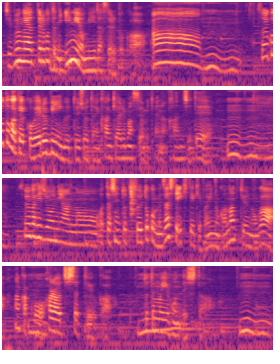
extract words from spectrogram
自分がやってることに意味を見出せるとか、ああうんうん。そういうことが結構ウェルビーイングっていう状態に関係ありますよみたいな感じで。うんうんそれが非常にあの私にとってそういうところを目指して生きていけばいいのかなっていうのがなんかこう、うん。腹落ちしたっていうかうんとてもいい本でした。うんうん。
